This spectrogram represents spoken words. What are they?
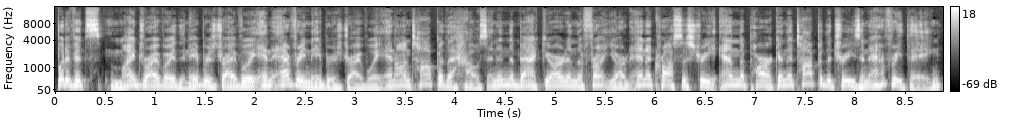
But if it's my driveway, the neighbor's driveway, and every neighbor's driveway, and on top of the house, and in the backyard, and the front yard, and across the street, and the park, and the top of the trees, and everything,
